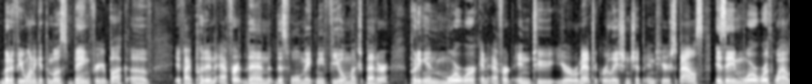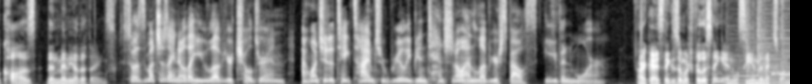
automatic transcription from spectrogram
But if you want to get the most bang for your buck of if I put in effort, then this will make me feel much better. Putting in more work and effort into your romantic relationship, into your spouse, is a more worthwhile cause than many other things. So, as much as I know that you love your children, I want you to take time to really be intentional and love your spouse even more. All right, guys, thank you so much for listening, and we'll see you in the next one.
